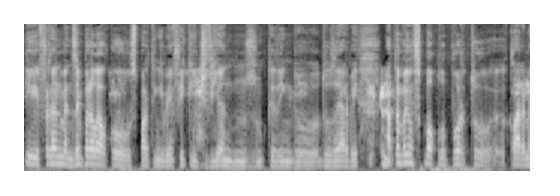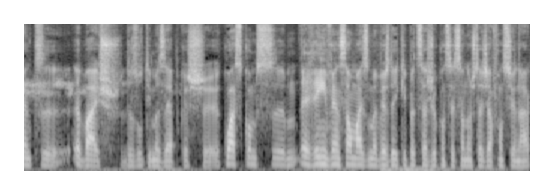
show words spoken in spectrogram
E Fernando Mendes, em paralelo com o Sporting e Benfica e desviando-nos um bocadinho do, do derby, há também um futebol do Porto eh, claramente abaixo das últimas épocas, eh, quase como se a reinvenção mais uma vez da equipa de Sérgio Conceição não esteja a funcionar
